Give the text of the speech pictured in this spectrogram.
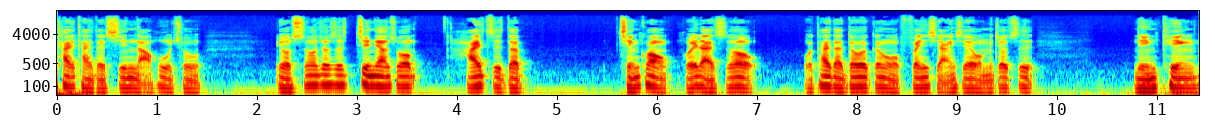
太太的辛劳付出，有时候就是尽量说孩子的。情况回来时候，我太太都会跟我分享一些，我们就是聆听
